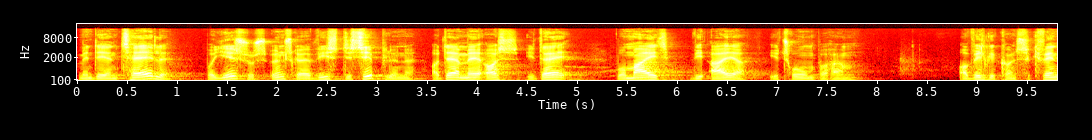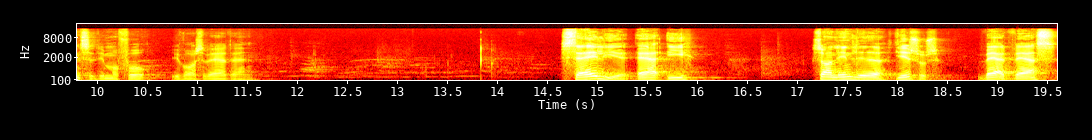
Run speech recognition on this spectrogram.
Men det er en tale hvor Jesus ønsker at vise disciplene, og dermed os i dag, hvor meget vi ejer i troen på ham, og hvilke konsekvenser det må få i vores hverdag. Salige er I. Sådan indleder Jesus hvert vers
